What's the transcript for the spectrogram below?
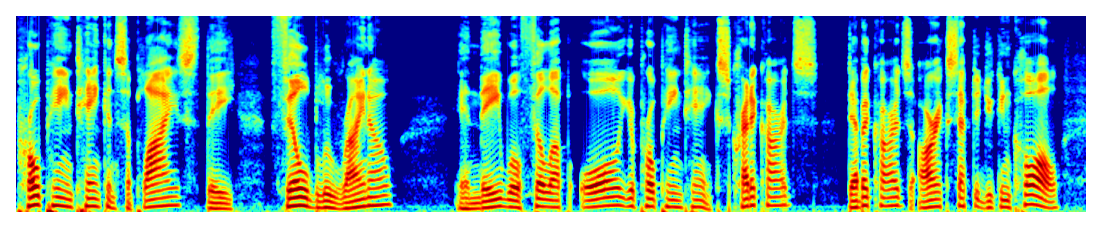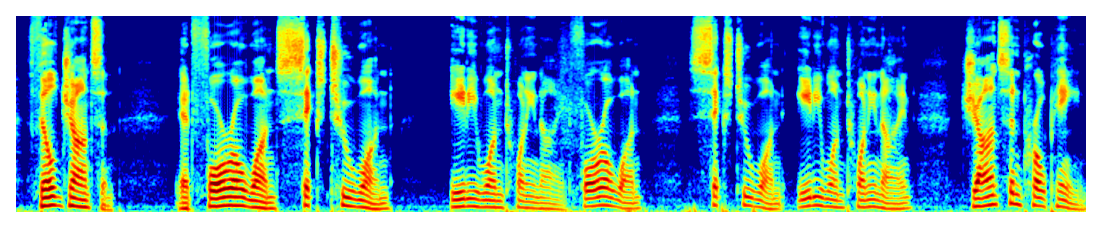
Propane tank and supplies. They fill Blue Rhino, and they will fill up all your propane tanks. Credit cards, debit cards are accepted. You can call Phil Johnson at 401 621 8129. 401 621 8129. Johnson Propane,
